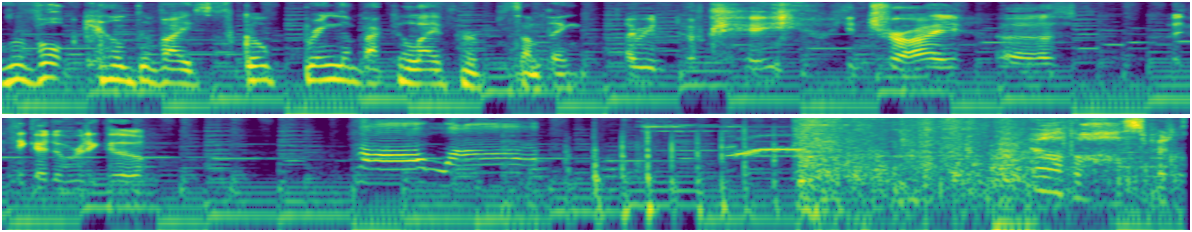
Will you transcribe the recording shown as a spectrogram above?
Revolt killed device. Go bring them back to life or something. I mean, okay, I can try. Uh, I think I know where to go. Oh, the hospital.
